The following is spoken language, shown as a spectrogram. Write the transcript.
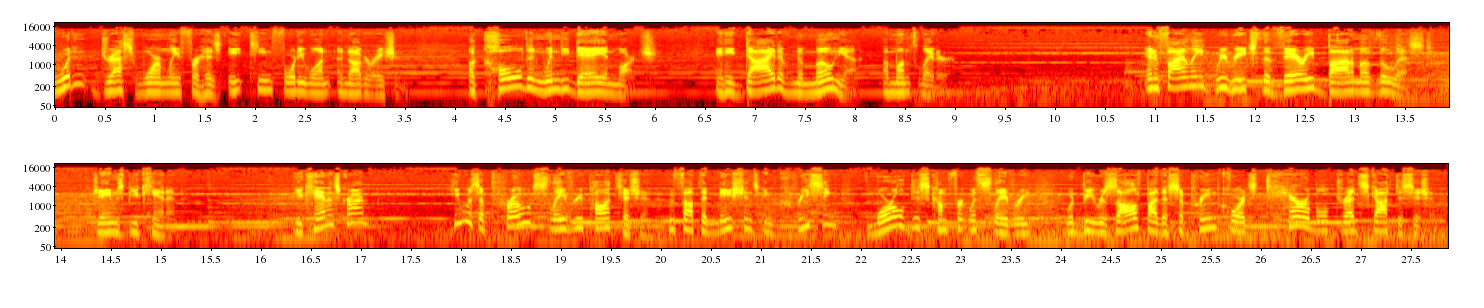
wouldn't dress warmly for his 1841 inauguration, a cold and windy day in March, and he died of pneumonia a month later. And finally, we reach the very bottom of the list James Buchanan. Buchanan's crime? He was a pro slavery politician who thought the nation's increasing moral discomfort with slavery would be resolved by the Supreme Court's terrible Dred Scott decision,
